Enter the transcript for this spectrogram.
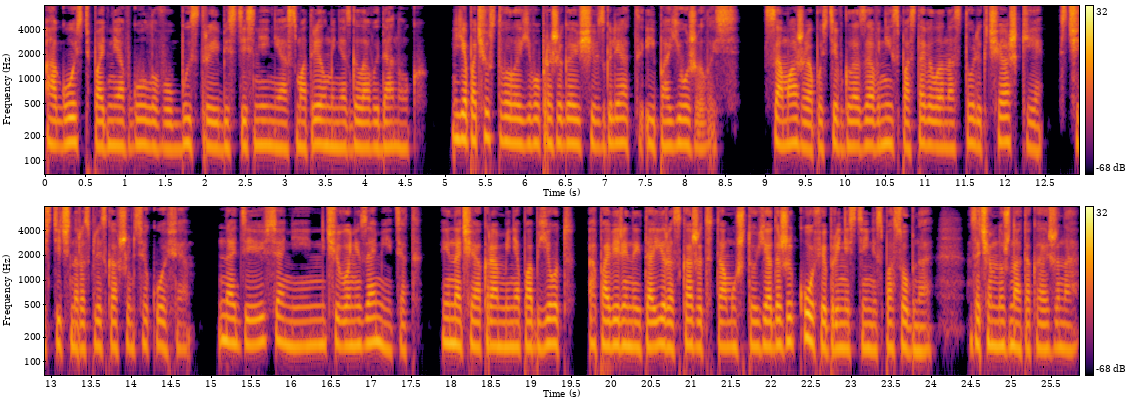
а гость, подняв голову, быстро и без стеснения осмотрел меня с головы до ног. Я почувствовала его прожигающий взгляд и поежилась. Сама же, опустив глаза вниз, поставила на столик чашки с частично расплескавшимся кофе. Надеюсь, они ничего не заметят. Иначе Акрам меня побьет, а поверенный Таира скажет тому, что я даже кофе принести не способна. Зачем нужна такая жена?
